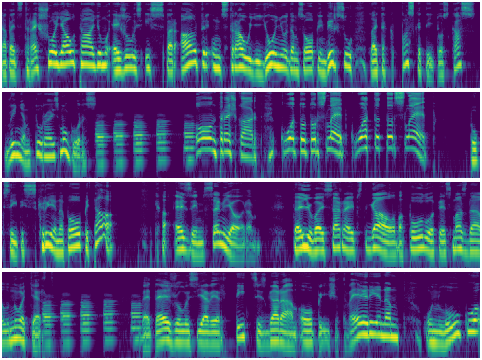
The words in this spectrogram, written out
Tāpēc trešo jautājumu ežulis izspēr ātri un strauji joņodams opim virsū, lai tak paskatītos, kas viņam tur aiz muguras. Un treškārt, ko tu tur slēp, ko tu tur slēp? Puksītis skrien ap opi tā, kā ezim senioram, teju vai sareipst galva pūloties mazdēlu noķert bet ežulis jau ir ticis garām opīša tvērienam un lūko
